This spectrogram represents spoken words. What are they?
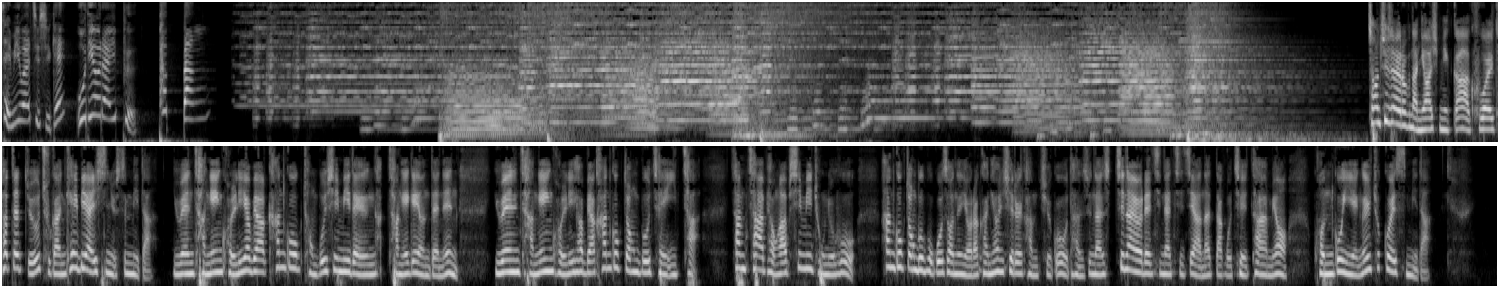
재미와 지식의 오디오 라이프 팟빵 청취자 여러분 안녕하십니까? 9월 첫째 주 주간 KBIC 뉴스입니다. 유엔 장애인 권리협약 한국정부심의 대응 장애계 연대는 유엔 장애인 권리협약 한국정부 제2차, 3차 병합 심의 종료 후 한국 정부 보고서는 열악한 현실을 감추고 단순한 수치 나열에 지나치지 않았다고 질타하며 권고 이행을 촉구했습니다.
